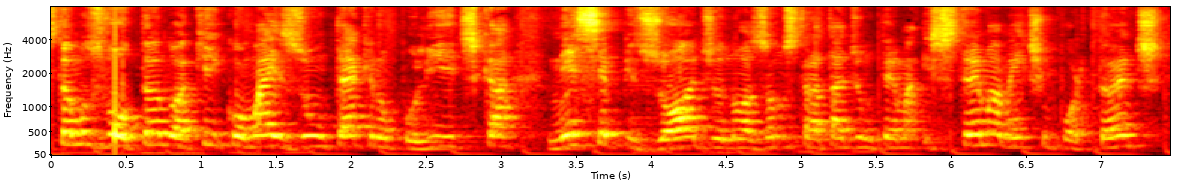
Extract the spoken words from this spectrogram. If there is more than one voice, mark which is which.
Speaker 1: Estamos voltando aqui com mais um Tecnopolítica. Nesse episódio, nós vamos tratar de um tema extremamente importante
